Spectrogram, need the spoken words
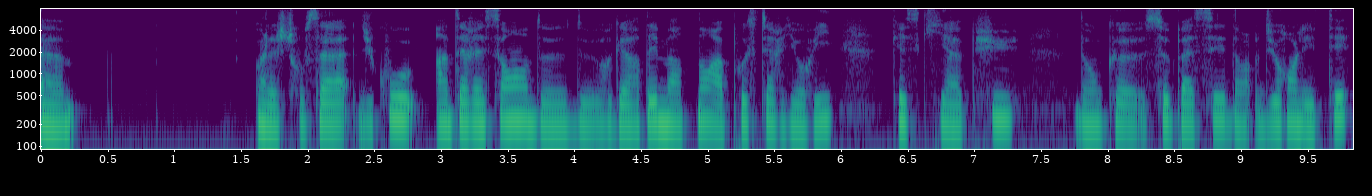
euh, voilà, je trouve ça du coup intéressant de, regarder maintenant a posteriori qu'est-ce qui a pu donc euh, se passer durant l'été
